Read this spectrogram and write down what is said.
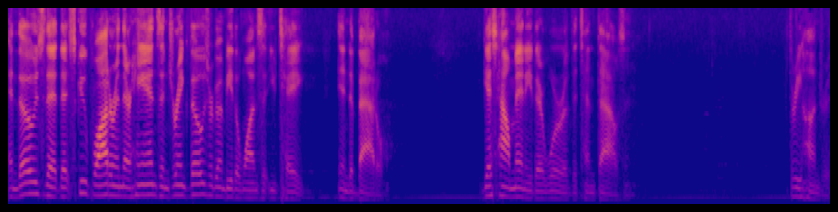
And those that, that scoop water in their hands and drink, those are going to be the ones that you take into battle. Guess how many there were of the 10,000? 300.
